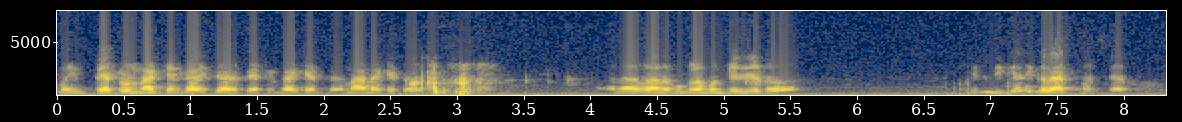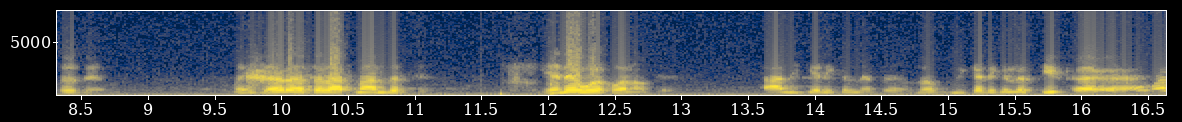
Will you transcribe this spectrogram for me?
પેટ્રોલ નાખે ગાડી ચાલે પેટ્રોલ નાખે ના નાખે તો અને હવાના બુગડા બંધ કરી દે એ મિકેનિકલ આત્મા છે છે? દર અસલ આત્મા અંદર છે. એને ઓળખવાનો છે. આ મિકેનિકલ ને તો મિકેનિકલ ને સ્થિર થયા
